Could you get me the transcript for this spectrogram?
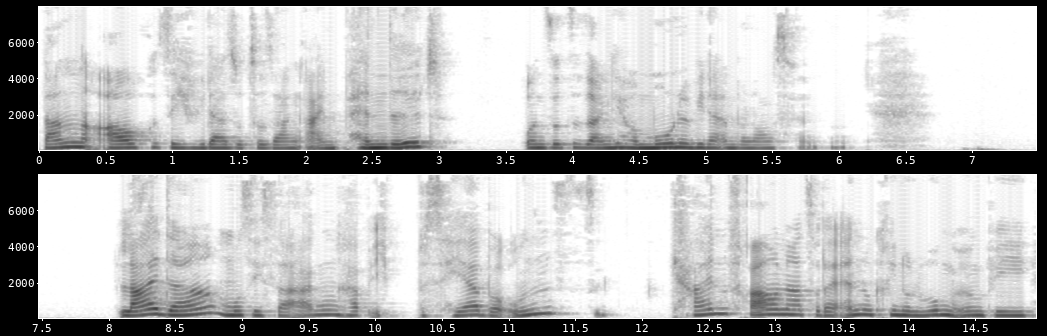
dann auch sich wieder sozusagen einpendelt und sozusagen die Hormone wieder in Balance finden. Leider muss ich sagen, habe ich bisher bei uns keinen Frauenarzt oder Endokrinologen irgendwie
